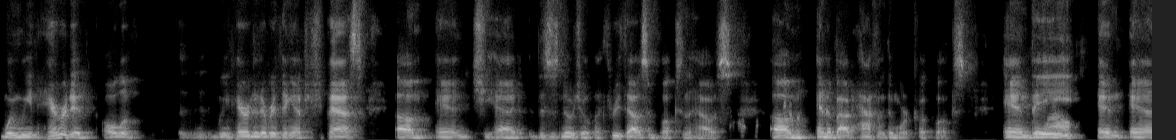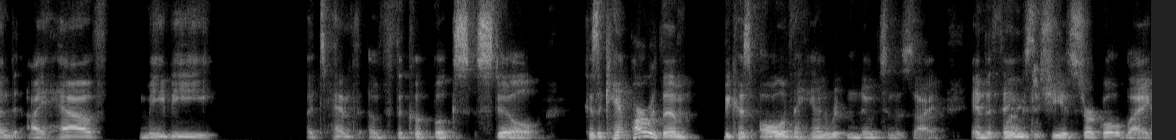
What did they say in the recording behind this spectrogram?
when we inherited all of we inherited everything after she passed um and she had this is no joke like 3000 books in the house um and about half of them were cookbooks and they Wow. and and i have maybe a tenth of the cookbooks still because i can't part with them because all of the handwritten notes in the side and the things Right. that she had circled like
